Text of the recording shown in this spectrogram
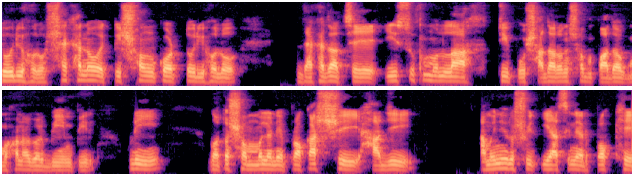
তৈরি হলো, সেখানেও একটি সংকট তৈরি হলো। দেখা যাচ্ছে ইউসুফ মোল্লা টিপু সাধারণ সম্পাদক মহানগর বিএনপির। উনি গত সম্মেলনে প্রকাশ্যেই হাজি আমিনুর রশিদ ইয়াসিনের পক্ষে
